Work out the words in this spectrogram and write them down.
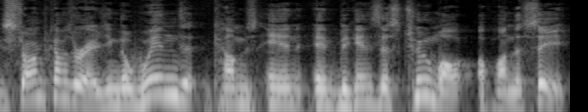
storm comes raging, the wind comes in and begins this tumult upon the sea.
